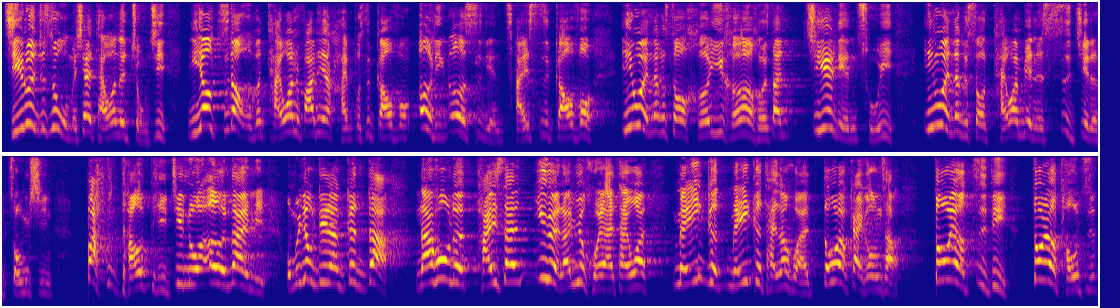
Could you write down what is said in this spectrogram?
结论就是我们现在台湾的窘境。你要知道，我们台湾的发电量还不是高峰，二零二四年才是高峰，因为那个时候核一、核二、核三接连除役。因为那个时候台湾变成世界的中心，半导体进入二纳米，我们用电量更大。然后呢，台商越来越回来台湾，每一个每一个台商回来都要盖工厂，都要置地，都要投资，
